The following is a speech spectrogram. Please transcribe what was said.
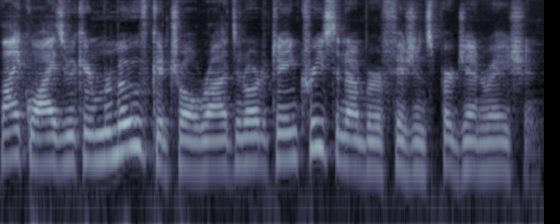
Likewise, we can remove control rods in order to increase the number of fissions per generation.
